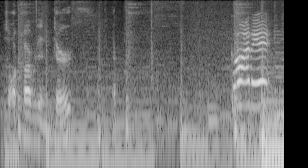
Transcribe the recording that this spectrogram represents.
it's all covered in dirt. Got it!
